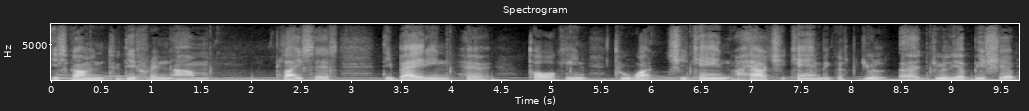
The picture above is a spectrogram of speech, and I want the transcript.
is going to different um, places debating her talking to what she can, how she can, because Jul, uh, Julia Bishop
